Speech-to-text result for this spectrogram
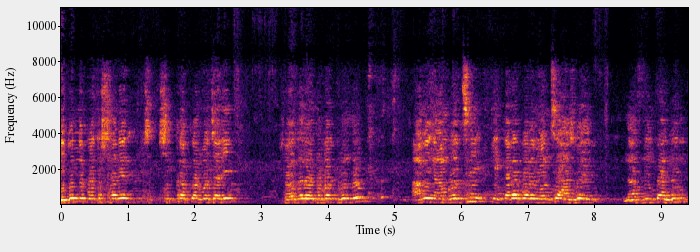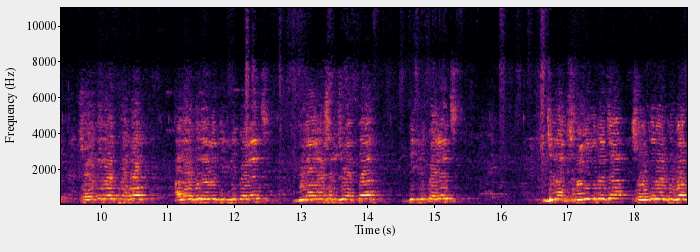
বিভিন্ন প্রতিষ্ঠানের শিক্ষক কর্মচারী, সহকারী অধ্যাপক বৃন্দ, আমি নাম বলছি কেক কাটার পরে মঞ্চে আসবেন নাজনীন পারভিন সহকারী অধ্যাপক Alauddin Ahmed degree college, Dulal Hossain Joyattar degree college, জনাব শামীম রেজা, সহকারী অধ্যাপক,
